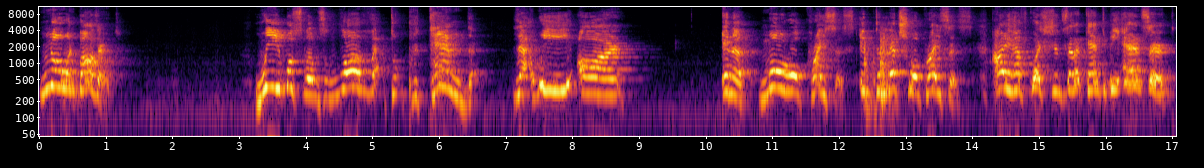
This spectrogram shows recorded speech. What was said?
No one bothered. We Muslims love to pretend that we are in a moral crisis, intellectual crisis. I have questions that can't be answered.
